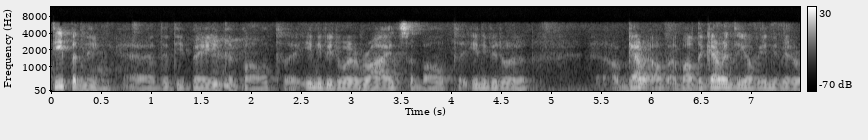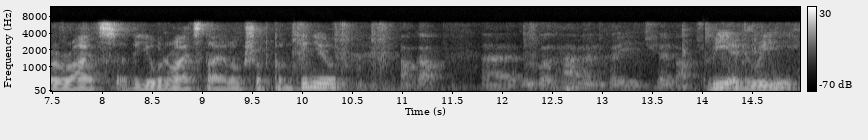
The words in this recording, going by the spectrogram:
deepening uh, the debate about uh, individual rights, about individual uh, about the guarantee of individual rights, the human rights dialogue should continue. We agree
